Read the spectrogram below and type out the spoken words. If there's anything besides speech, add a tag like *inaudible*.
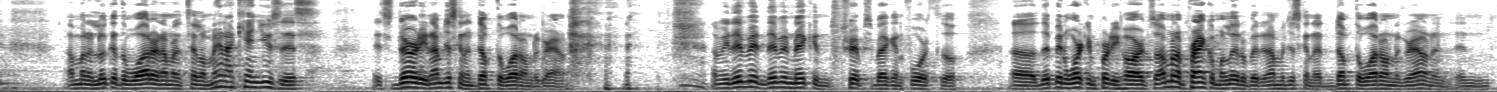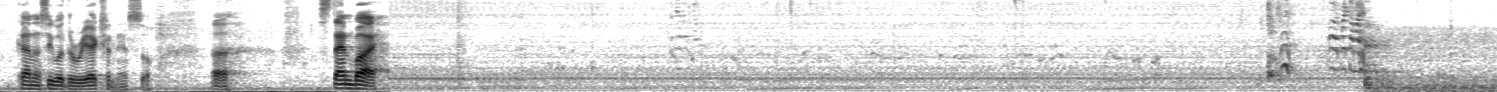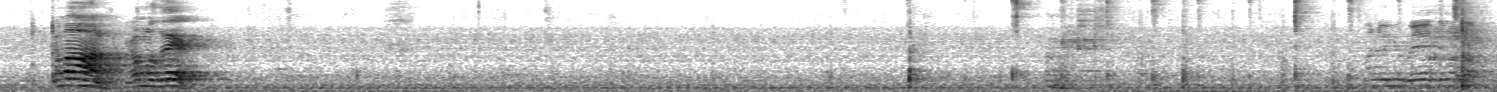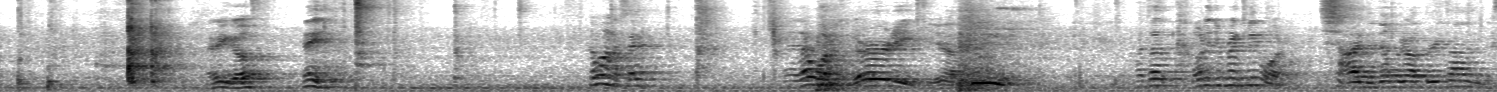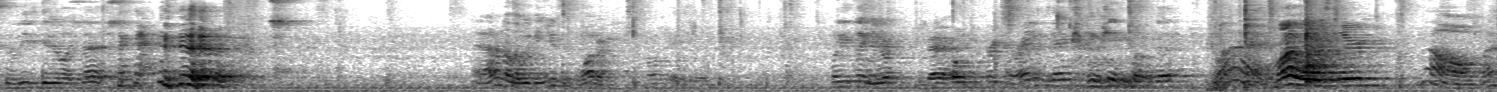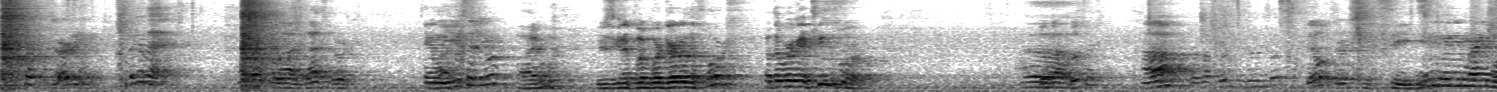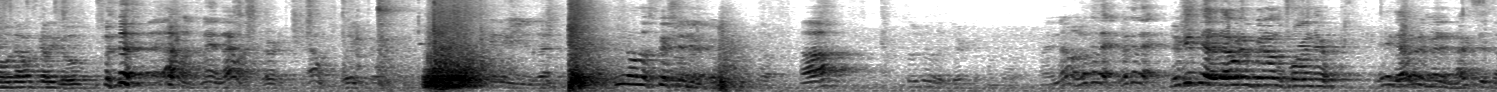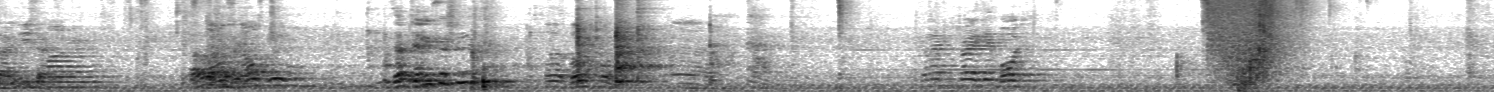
I'm gonna look at the water and I'm gonna tell them, man, I can't use this. It's dirty, and I'm just gonna dump the water on the ground. *laughs* I mean, they've been they've been making trips back and forth, so uh, they've been working pretty hard. So I'm gonna prank them a little bit, and I'm just gonna dump the water on the ground and, and kind of see what the reaction is. So uh, stand by. Come on, you're almost there. I know you're red, then I'm up. There you go. Hey. Come on, I said. Man, that water's dirty. Yeah. I thought, why did you bring clean water? I had to dump it out three times to at least get it like that. *laughs* Man, I don't know that we can use this water. Okay. What do you think, Leroy? You better hope it freaking rains then, eh? 'cause *laughs* we ain't going that. What? My water's clear. No, man, this stuff's dirty. Look at that. That's dirty. Can we use it, Leroy? I, you're just gonna put more dirt on the floor? I thought we were gonna clean the floor. filters? Huh? What about filters in the truck? Filters. Let's see, any, many, miny, mo, that one's gotta go. *laughs* that one, man, that one's dirty. That one's way dirty. Can't even use that. Look at all those fish in there. Huh? So look at the dirt that comes out. I know. Look at that. Look at that. Look at that, that would've been on the floor in there. Hey, that would've been a nice design. These Is are mine that That one's, that one's good. is that jellyfish in it? Uh, bonus one. Uh, Gonna have to try again, boys.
